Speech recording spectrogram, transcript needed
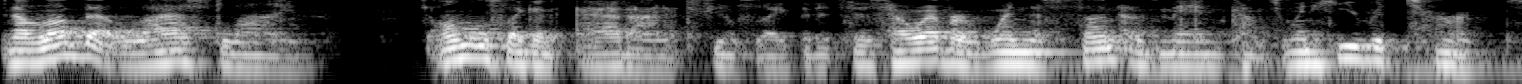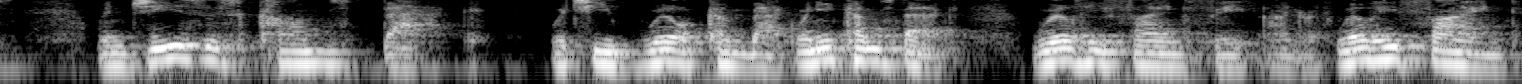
And I love that last line. It's almost like an add-on, it feels like, but it says, however, when the son of man comes, when he returns, when Jesus comes back, which he will come back. When he comes back, will he find faith on earth? Will he find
